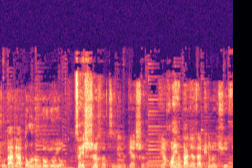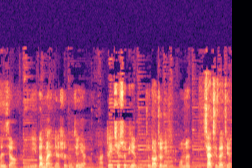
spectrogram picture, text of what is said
祝大家都能够拥有最适合自己的电视，也欢迎大家在评论区分享你的买电视的经验。啊，这期视频就到这里，我们下期再见。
